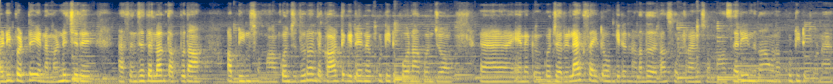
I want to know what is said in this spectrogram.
அடிபட்டு என்னை மன்னிச்சிரு. நான் செஞ்சதெல்லாம் தப்பு தான் அப்படின்னு சொன்னான். கொஞ்சம் தூரம் அந்த காட்டுக்கிட்ட என்னை கூட்டிகிட்டு போ. நான் கொஞ்சம் எனக்கு கொஞ்சம் ரிலாக்ஸ் ஆகிட்டு உங்ககிட்ட நடந்ததெல்லாம் சொல்கிறேன்னு சொன்னான். சரின்னு தான் அவனை கூட்டிகிட்டு போனேன்.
